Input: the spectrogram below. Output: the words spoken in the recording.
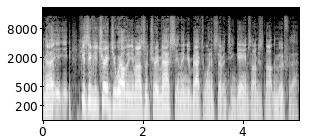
I mean, because if you trade Joel, then you might as well trade Maxey, and then you're back to winning 17 games. And I'm just not in the mood for that.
